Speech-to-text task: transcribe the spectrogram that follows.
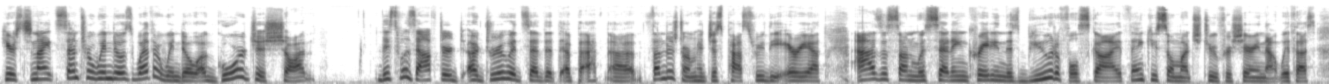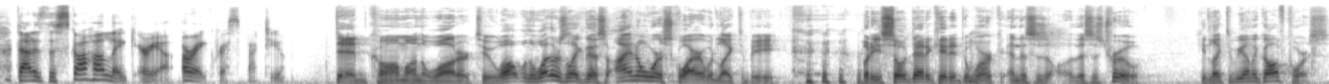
Here's tonight's Central Windows weather window, a gorgeous shot this was after uh, Drew had said that a, a, thunderstorm had just passed through the area as the sun was setting, creating this beautiful sky. Thank you so much, Drew, for sharing that with us. That is the Skaha Lake area. All right, Chris, back to you. Dead calm on the water, too. Well, when the weather's like this, I know where Squire would like to be, but he's so dedicated to work, and this is this is true. He'd like to be on the golf course.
